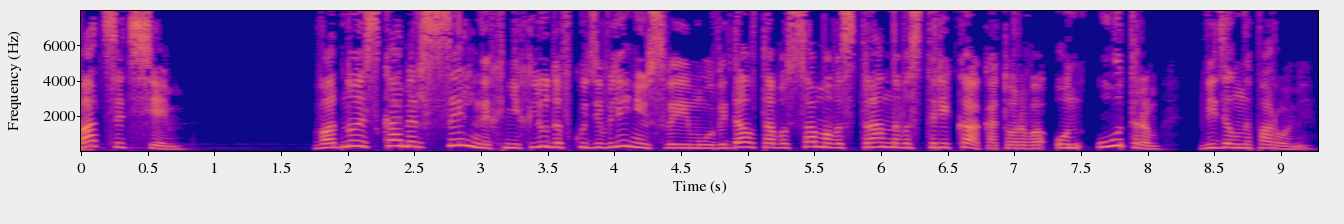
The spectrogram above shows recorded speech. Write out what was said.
27. В одной из камер ссыльных Нехлюдов, к удивлению своему, увидал того самого странного старика, которого он утром видел на пароме.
